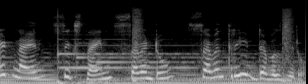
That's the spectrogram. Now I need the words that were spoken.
eight nine six nine seven two seven three double zero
